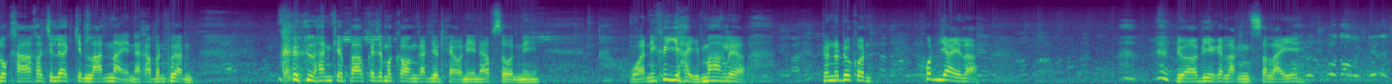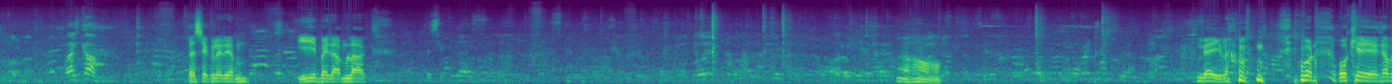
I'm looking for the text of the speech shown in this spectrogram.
ลูกค้าเขาจะเลือกกินร้านไหนนะครับเพื่อนๆ คือร้านเคปับก็จะมากองกันอยู่แถวนี้นะครับโซนนี้โหอันนี้คือใหญ่มากเลยอะดูนะทุกคนโคตรใหญ่ล่ะเดี๋ยวอาบีกำลังสไลด์ Welcome. Teşekkür ederim. İyi bayramlar. Teşekkürler. อ๋อ เลื่อยอีกแล้ว โอเคครับเ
